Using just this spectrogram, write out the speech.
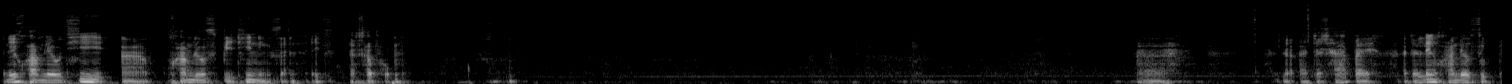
อันนี้ความเร็วที่ความเร็วสปีดที่1 0 0 0 0 0 x นะครับผม อ่า เดี๋ยวอาจจะช้าไป อาจจะเร่งความเร็วสุดไป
